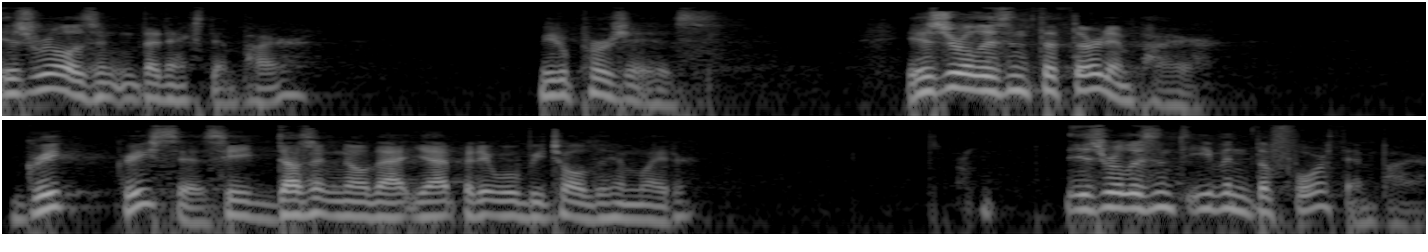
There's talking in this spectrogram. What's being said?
Israel isn't the next empire. Medo-Persia is. Israel isn't the third empire. Greek, Greece is. He doesn't know that yet, but it will be told to him later. Israel isn't even the fourth empire.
